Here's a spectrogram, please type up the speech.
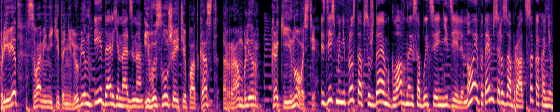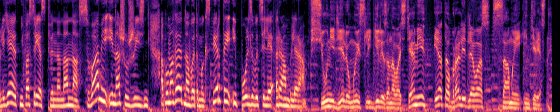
Привет, с вами Никита Нелюбин. И Дарья Надина. И вы слушаете подкаст «Рамблер. Какие новости?». Здесь мы не просто обсуждаем главные события недели, но и пытаемся разобраться, как они влияют непосредственно на нас с вами и нашу жизнь. А помогают нам в этом эксперты и пользователи Рамблера. Всю неделю мы следили за новостями и отобрали для вас самые интересные.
